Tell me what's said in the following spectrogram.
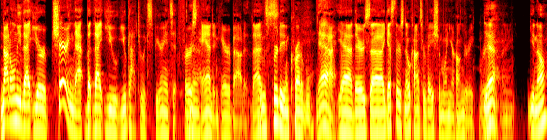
Not only that you're sharing that, but that you, you got to experience it firsthand and hear about it. That's It was pretty incredible. yeah, yeah. There's, uh, I guess there's no conservation when you're hungry. really. Yeah. I mean, You know,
